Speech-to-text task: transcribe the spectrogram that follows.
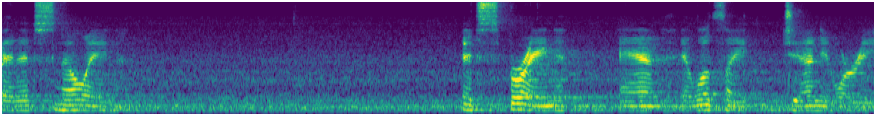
And it's snowing. It's spring and it looks like January.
